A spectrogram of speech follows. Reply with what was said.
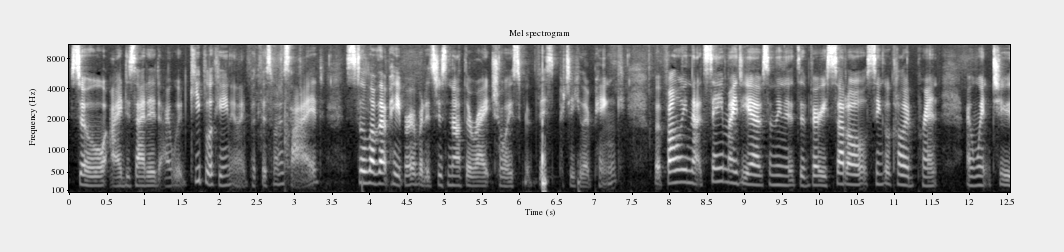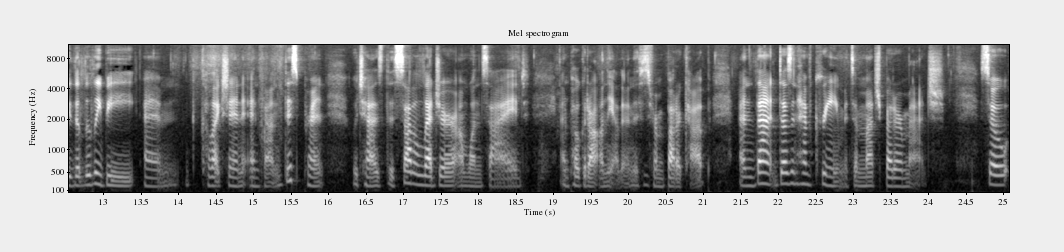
So I decided I would keep looking and I put this one aside. Still love that paper, but it's just not the right choice for this particular pink. But following that same idea of something that's a very subtle single colored print, I went to the Lily Bee um, collection and found this print, which has the subtle ledger on one side and polka dot on the other. And this is from Buttercup. And that doesn't have cream. It's a much better match. So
